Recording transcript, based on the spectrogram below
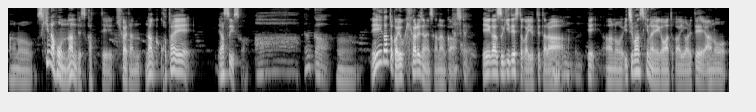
あの、好きな本何ですかって聞かれたら、なんか答えやすいですか？あー、なんか、うん。映画とかよく聞かれるじゃないですか、なんか。確かに。映画好きですとか言ってたら、うんうんうんえ、あの、一番好きな映画はとか言われて、あの、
